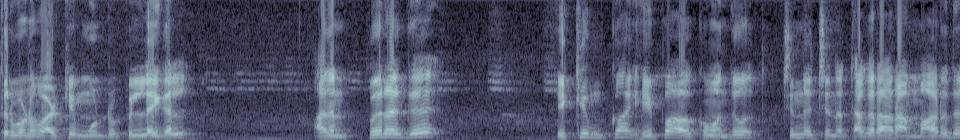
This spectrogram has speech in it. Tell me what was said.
திருமண வாழ்க்கை மூன்று பிள்ளைகள். அதன் பிறகு இக்கிம்க்கும் ஹிப்பாவுக்கும் வந்து சின்ன சின்ன தகராறாக மாறுது.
